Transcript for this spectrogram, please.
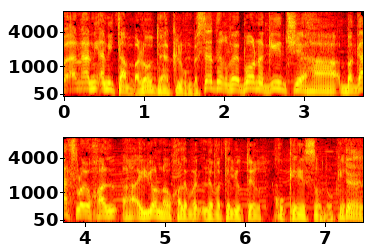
אני, אני טמבה, לא יודע כלום, בסדר? ובואו נגיד שהבג"ץ לא יוכל, העליון לא יוכל לב- לבטל יותר חוקי יסוד, אוקיי? כן.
